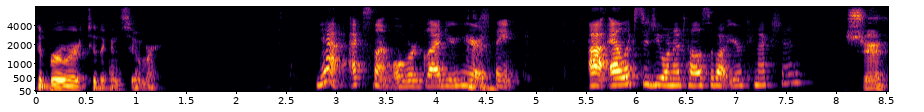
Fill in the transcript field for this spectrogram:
the brewer to the consumer. Yeah, excellent. Well, we're glad you're here. Thanks. Uh, Alex, did you want to tell us about your connection? Sure.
